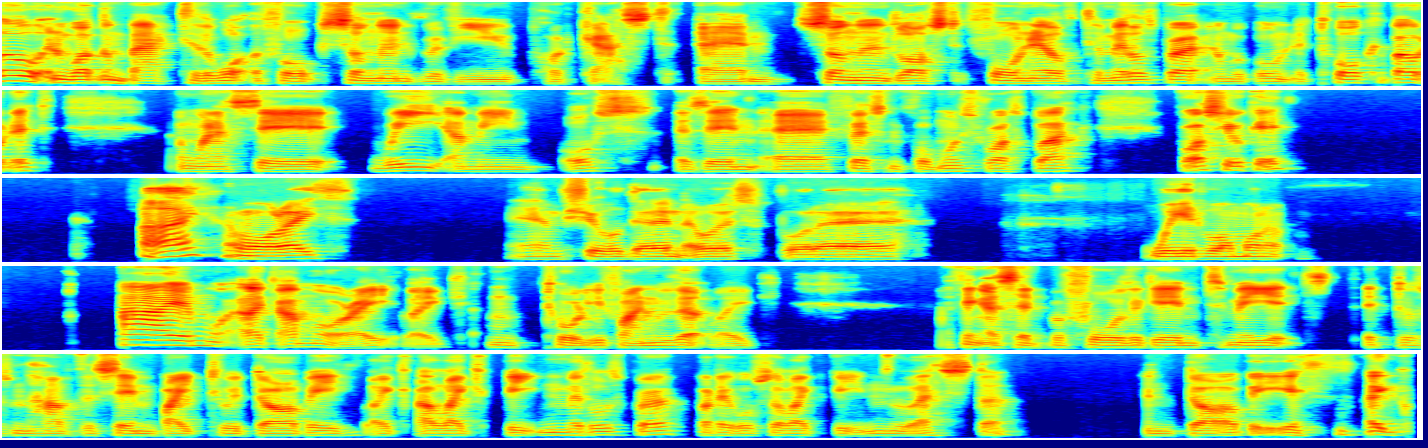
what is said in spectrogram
Hello and welcome back to the What the Falk Sunderland Review podcast. Um, Sunderland lost 4 0 to Middlesbrough and we're going to talk about it. And when I say we, I mean us, as in uh, first and foremost, Ross Black. Ross, you okay? Aye, I'm all right. I'm sure we'll get into it, but uh, weird one on it. I am like I'm all right. Like I'm totally fine with it. Like I think I said before the game, to me, it it doesn't have the same bite to a derby. Like I like beating Middlesbrough, but I also like beating Leicester and Derby. like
